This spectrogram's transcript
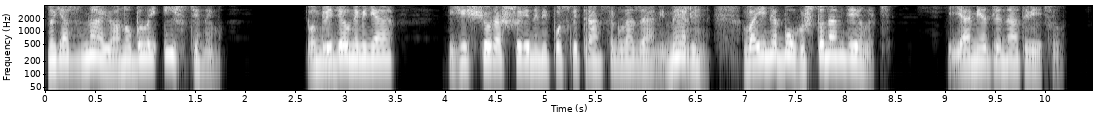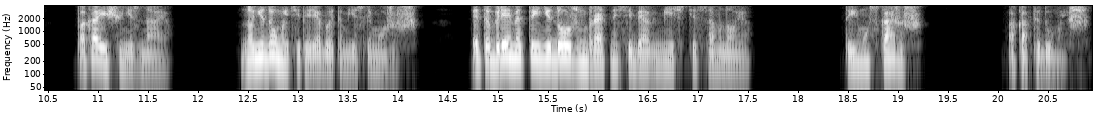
но я знаю, оно было истинным. Он глядел на меня еще расширенными после транса глазами. «Мерлин, во имя Бога, что нам делать?» Я медленно ответил. «Пока еще не знаю. Но не думай теперь об этом, если можешь. Это бремя ты не должен брать на себя вместе со мною. Ты ему скажешь? А как ты думаешь?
